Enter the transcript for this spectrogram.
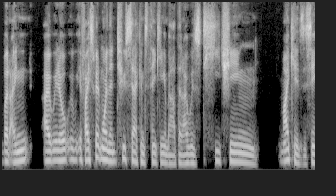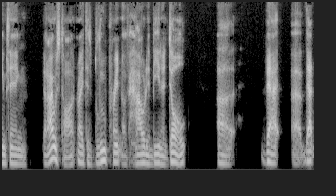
but I I would if I spent more than two seconds thinking about that, I was teaching my kids the same thing that I was taught, right? This blueprint of how to be an adult. Uh, that uh, that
